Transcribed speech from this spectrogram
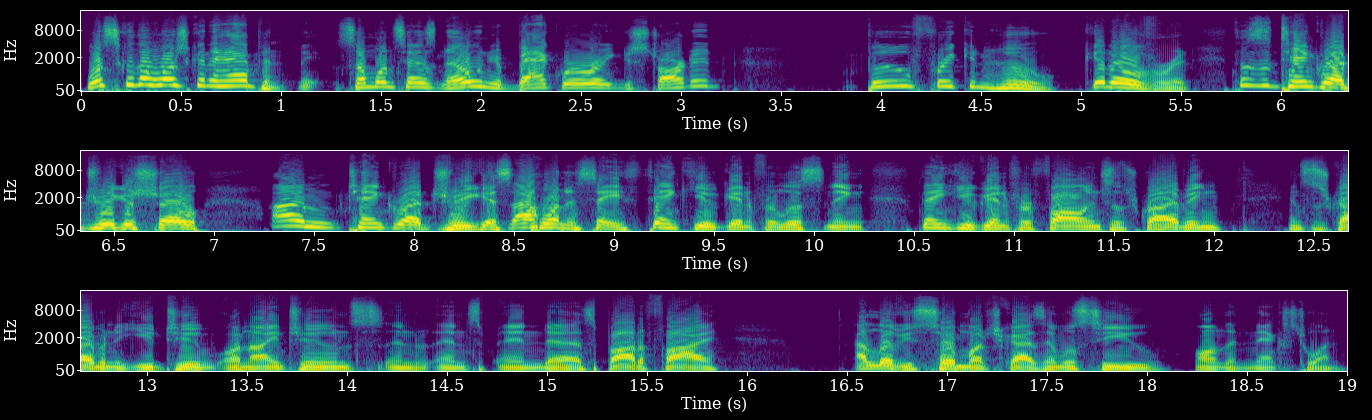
What's the worst going to happen? Someone says no, and you're back where you started. Boo freaking who? Get over it. This is the Tank Rodriguez Show. I'm Tank Rodriguez. I want to say thank you again for listening. Thank you again for following, subscribing, and subscribing to YouTube on iTunes and and and uh, Spotify. I love you so much, guys, and we'll see you on the next one.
